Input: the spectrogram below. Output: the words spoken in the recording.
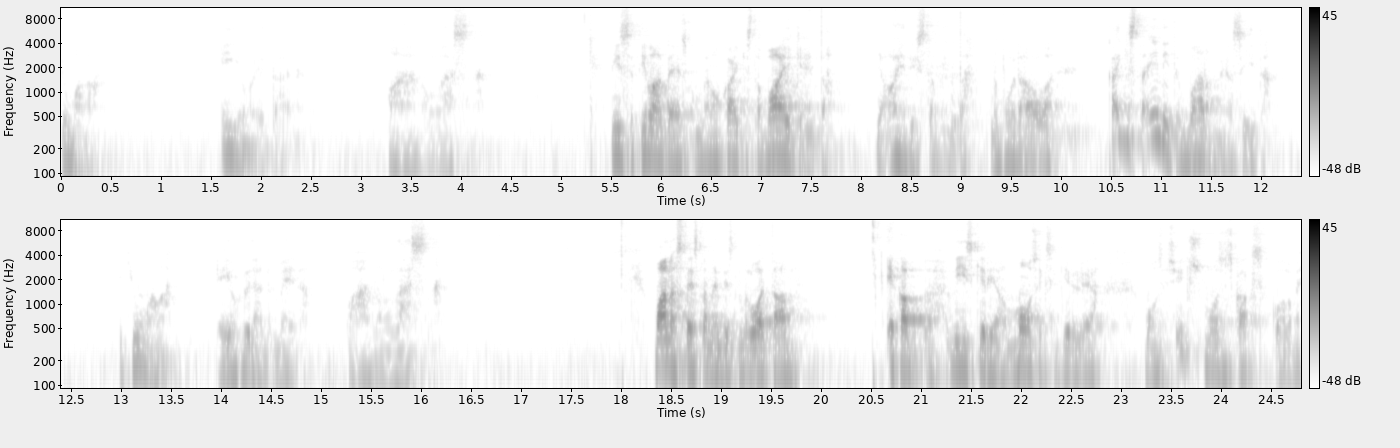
Jumala ei ole etäinen, vaan hän on läsnä. Niissä tilanteissa, kun meillä on kaikista vaikeinta ja ahdistavinta, me voidaan olla kaikista eniten varmoja siitä, että Jumala ei ole hylännyt meitä, vaan hän on läsnä. Vanhasta testamentista me luetaan eka viisi kirjaa, Mooseksen kirjoja, Mooses 1, Mooses 2, 3,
